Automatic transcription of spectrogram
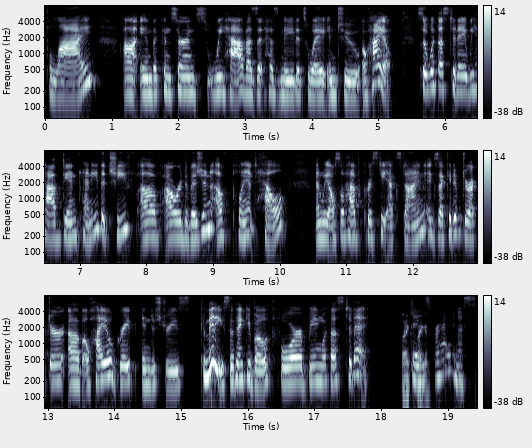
fly uh, and the concerns we have as it has made its way into Ohio. So with us today, we have Dan Kenny, the chief of our division of plant health. And we also have Christy Eckstein, executive director of Ohio Grape Industries Committee. So thank you both for being with us today. Thanks, Thanks Megan. for having us.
